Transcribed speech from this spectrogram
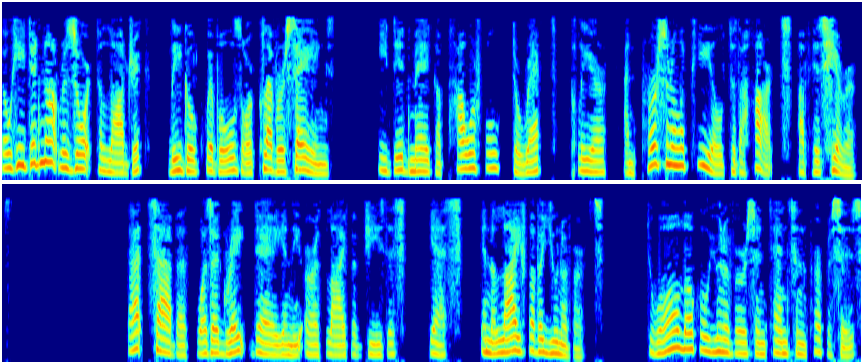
Though he did not resort to logic, legal quibbles, or clever sayings, he did make a powerful, direct, clear, and personal appeal to the hearts of his hearers. That Sabbath was a great day in the earth life of Jesus, yes, in the life of a universe. To all local universe intents and purposes,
